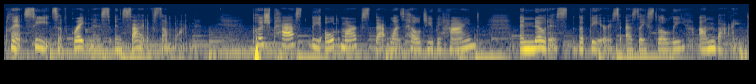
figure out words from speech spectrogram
Plant seeds of greatness inside of someone. Push past the old marks that once held you behind and notice the fears as they slowly unbind.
